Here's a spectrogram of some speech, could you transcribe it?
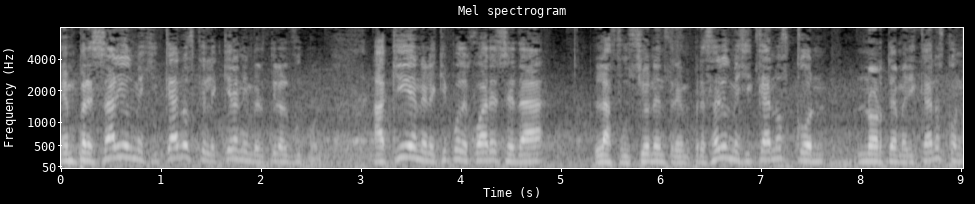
empresarios mexicanos que le quieran invertir al fútbol. Aquí en el equipo de Juárez se da la fusión entre empresarios mexicanos con norteamericanos, con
